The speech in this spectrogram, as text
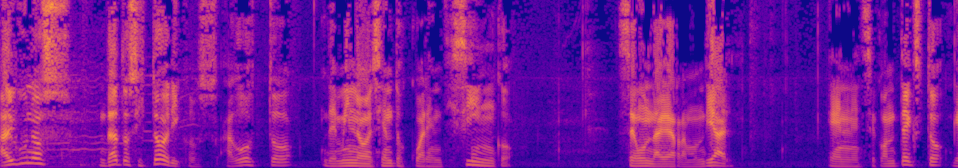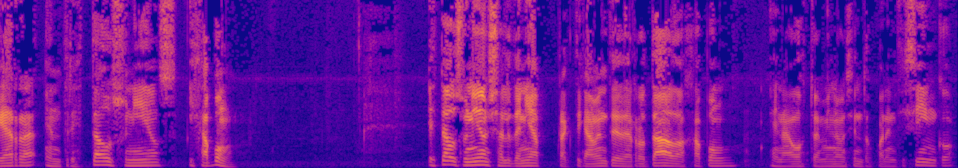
Algunos datos históricos. Agosto de 1945, Segunda Guerra Mundial. En ese contexto, guerra entre Estados Unidos y Japón. Estados Unidos ya lo tenía prácticamente derrotado a Japón en agosto de 1945.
